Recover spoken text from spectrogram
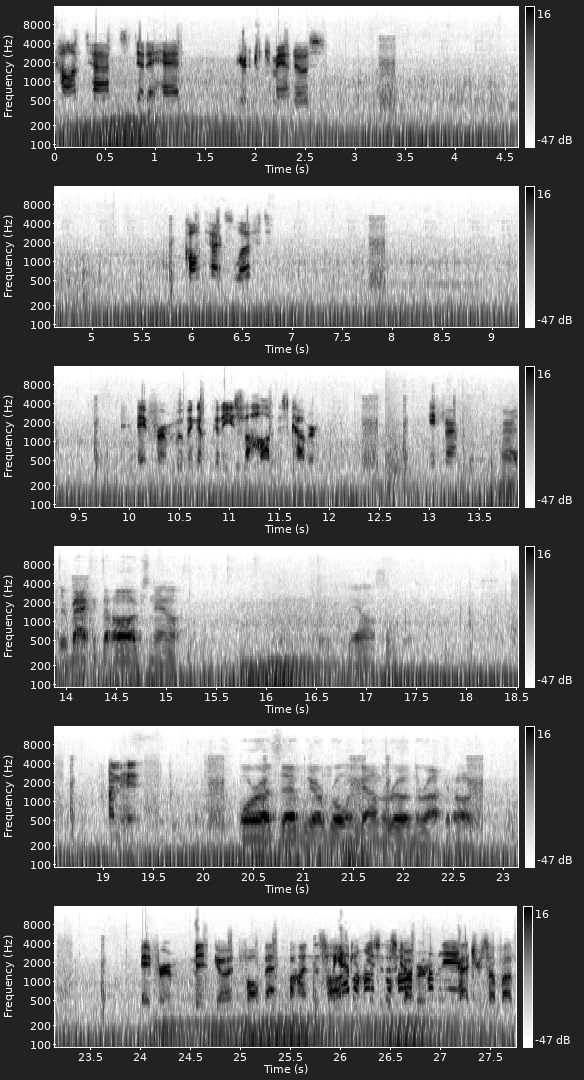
contacts dead ahead. Appear to be commandos. Contacts left. A firm moving up. Gonna use the hog as cover. A firm. Alright, they're back at the hogs now. Yeah, awesome. I'm hit. Aura, Zeb, we are rolling down the road in the rocket hog. A firm. Min, go ahead and fall back behind this We hog have a and use it as hostile hog cover. Patch yourself up.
